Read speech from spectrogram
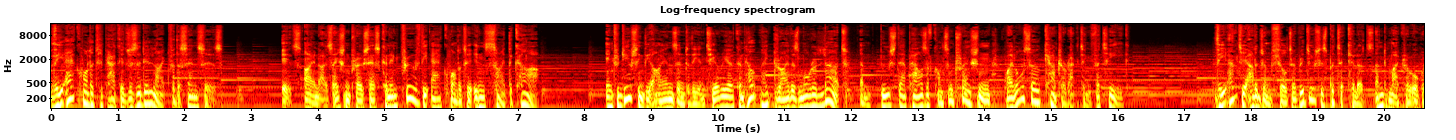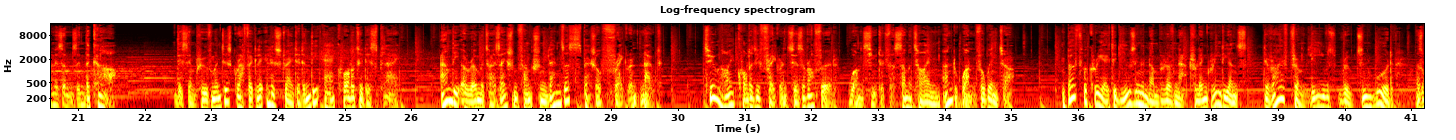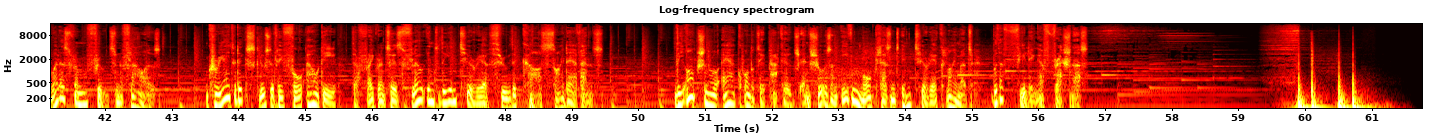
The air quality package is a delight for the senses. Its ionization process can improve the air quality inside the car. Introducing the ions into the interior can help make drivers more alert and boost their powers of concentration while also counteracting fatigue. The anti-allergen filter reduces particulates and microorganisms in the car. This improvement is graphically illustrated in the air quality display, and the aromatization function lends a special fragrant note. Two high-quality fragrances are offered, one suited for summertime and one for winter. Both were created using a number of natural ingredients derived from leaves, roots and wood, as well as from fruits and flowers. Created exclusively for Audi, the fragrances flow into the interior through the car's side air vents. The optional air quality package ensures an even more pleasant interior climate with a feeling of freshness.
